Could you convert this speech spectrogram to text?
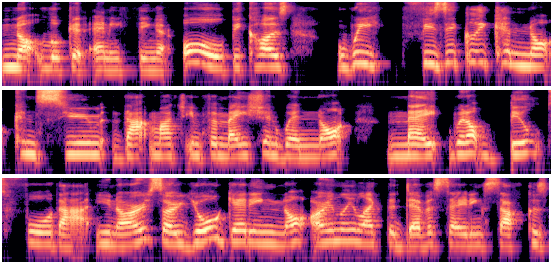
not look at anything at all because we physically cannot consume that much information. We're not made we're not built for that you know? So you're getting not only like the devastating stuff because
